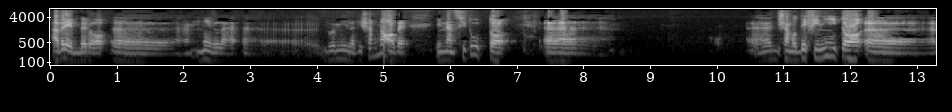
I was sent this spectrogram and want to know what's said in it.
avrebbero eh, nel eh, 2019 innanzitutto eh, eh, diciamo, definito eh,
